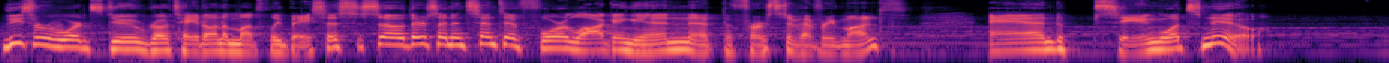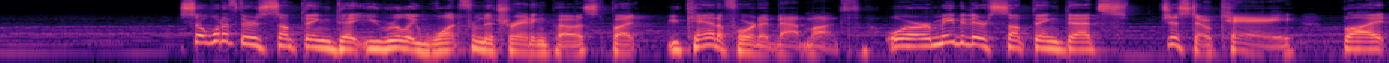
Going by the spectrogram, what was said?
These rewards do rotate on a monthly basis, so there's an incentive for logging in at the first of every month and seeing what's new. So, what if there's something that you really want from the trading post, but you can't afford it that month? Or maybe there's something that's just okay, but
